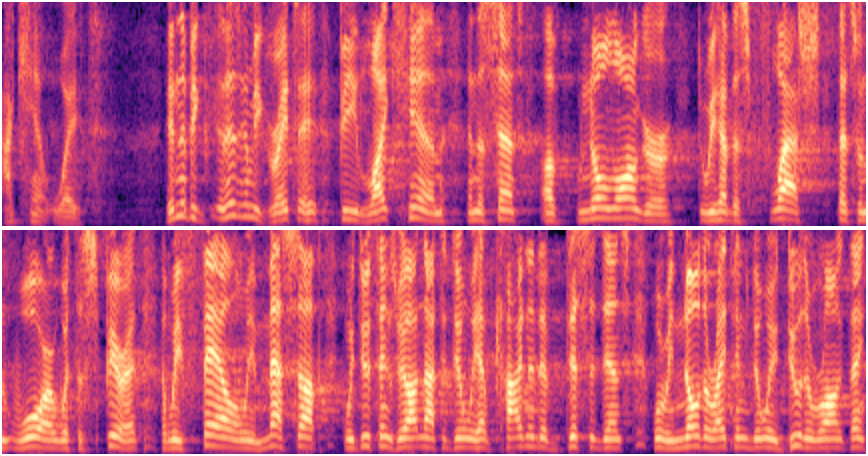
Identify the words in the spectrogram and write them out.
I can't wait. Isn't it, isn't it going to be great to be like him in the sense of no longer we have this flesh that's in war with the spirit, and we fail and we mess up, and we do things we ought not to do, and we have cognitive dissidence where we know the right thing to do, and we do the wrong thing.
